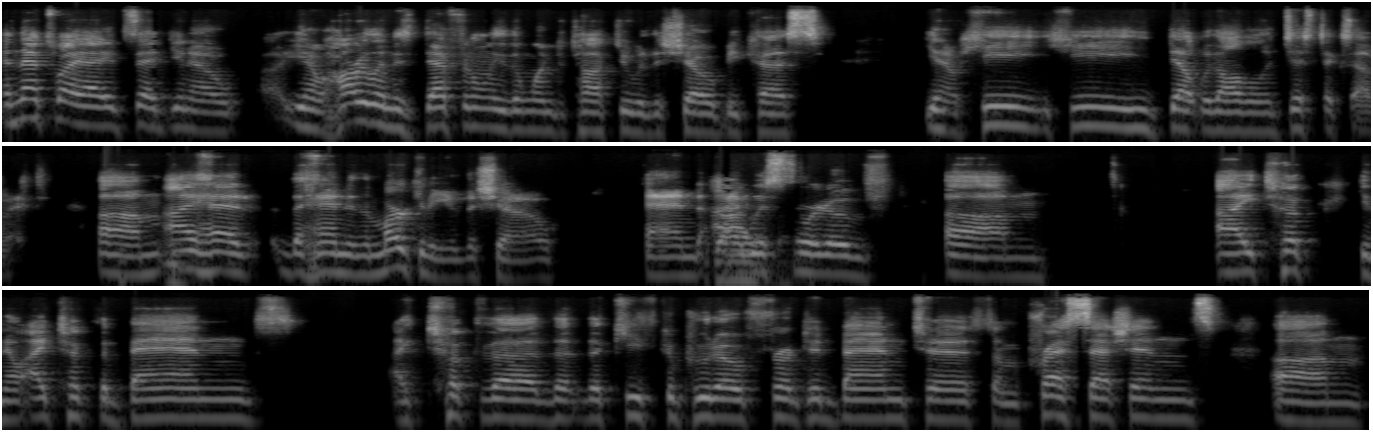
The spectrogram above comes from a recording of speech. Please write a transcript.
and that's why I had said, you know, uh, you know, Harlan is definitely the one to talk to with the show because, you know, he he dealt with all the logistics of it. Um, I had the hand in the marketing of the show, and I was sort of, um, I took, you know, I took the bands. I took the the, the Keith Caputo fronted band to some press sessions. Um,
